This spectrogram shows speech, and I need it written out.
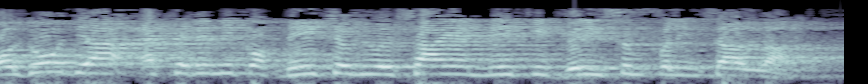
Although they are academic of nature, we will try and make it very simple inshallah.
